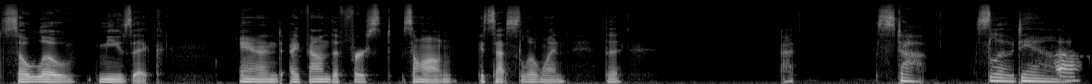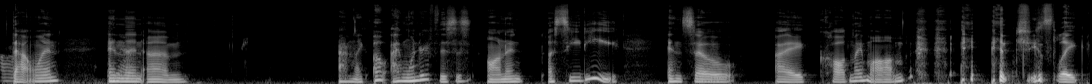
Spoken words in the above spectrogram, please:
solo music. And I found the first song. It's that slow one. The uh, stop, slow down. Uh-huh. That one. And Yeah. then um I'm like, "Oh, I wonder if this is on a, a CD." And so I called my mom and she's like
